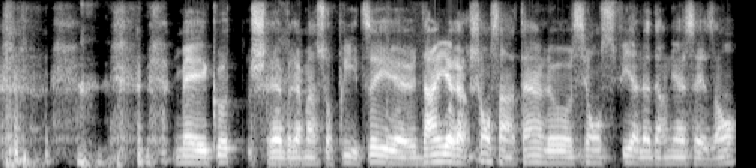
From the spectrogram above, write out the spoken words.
Mais écoute, je serais vraiment surpris. Tu sais, euh, dans la hiérarchie, on s'entend, là, si on se fie à la dernière saison,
